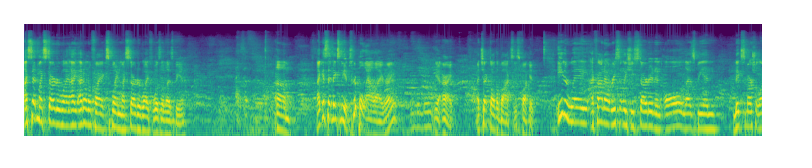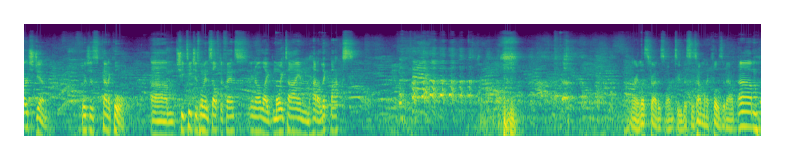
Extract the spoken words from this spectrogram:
I said my starter wife. I, I don't know if I explained my starter wife was a lesbian. Um, I guess that makes me a triple ally, right? Yeah. All right. I checked all the boxes. Fuck it. Either way, I found out recently she started an all lesbian mixed martial arts gym, which is kind of cool. Um, she teaches women self defense, you know, like Muay Thai and how to lick box. All right, let's try this one too. This is how I'm to close it out. Um,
